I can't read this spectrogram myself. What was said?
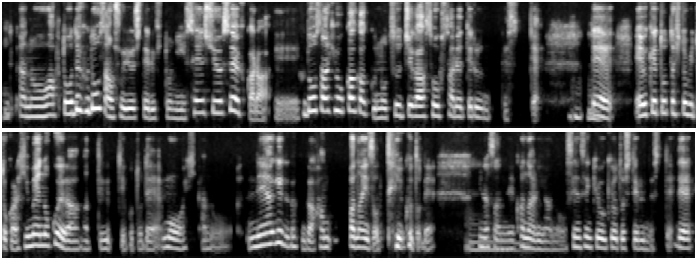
はいあのオアフ島で不動産を所有している人に先週政府から、えー不動産評価額の通知が送付されてるんですって。うんで、えー受け取った人々から悲鳴の声が上がってるっていうことでもうひあの値上げ額が半端ないぞっていうことでうん皆さんねかなりあの戦々恐々としてるんですって。で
